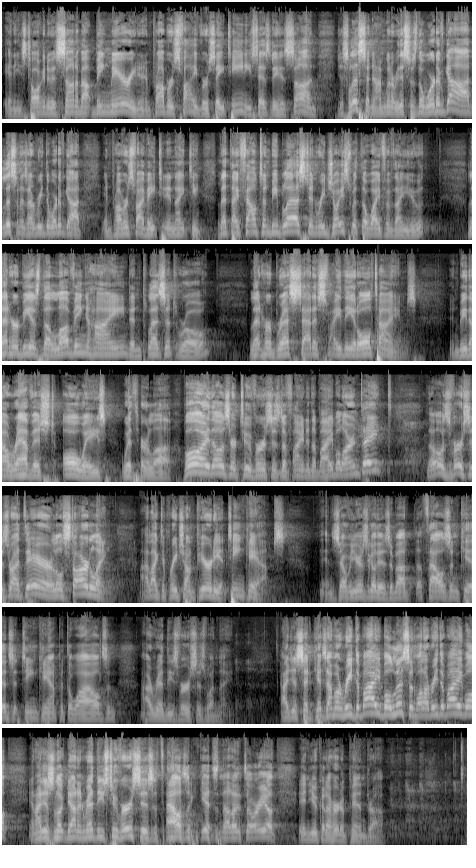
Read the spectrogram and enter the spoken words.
and he's talking to his son about being married. And in Proverbs 5, verse 18, he says to his son, Just listen, I'm going to read, this is the word of God. Listen as I read the word of God in Proverbs 5, 18 and 19. Let thy fountain be blessed and rejoice with the wife of thy youth. Let her be as the loving hind and pleasant roe. Let her breast satisfy thee at all times, and be thou ravished always with her love. Boy, those are two verses to find in the Bible, aren't they? Those verses right there are a little startling. I like to preach on purity at teen camps. And several years ago, there was about a thousand kids at teen camp at the Wilds, and I read these verses one night. I just said, Kids, I'm going to read the Bible. Listen while I read the Bible. And I just looked down and read these two verses, a thousand kids in the auditorium, and you could have heard a pin drop.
